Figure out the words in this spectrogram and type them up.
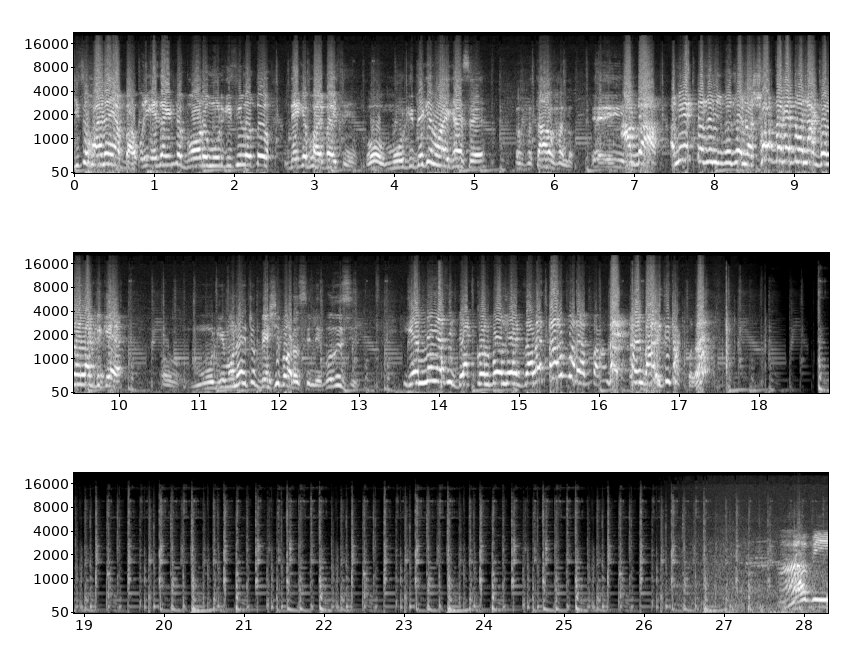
কিছু হয় নাই আব্বা ওই এ জায়গায় একটা বড় মুরগি ছিল তো দেখে ভয় পাইছে। ও মুরগি দেখে ভয় খাইছে? তাও ভালো। এই আব্বা আমি একটা জিনিস বুঝলাম না সব জায়গায় তোমার নাক গলায় লাগবে কে? ও, মুরগি মনে হয় একটু বেশি বড় ছিলে বুঝেছি। এমনি আছি ব্যাক করব এক জ্বালায় তারপরে আব্বা আমি বাড়িতে থাকব হ্যাঁ ভাবি।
